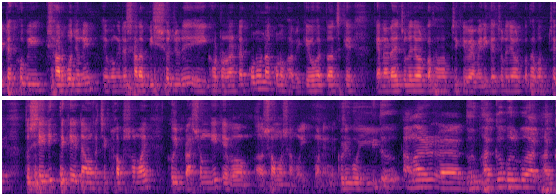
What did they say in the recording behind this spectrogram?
এটা খুবই সার্বজনীন এবং এটা সারা বিশ্ব জুড়ে এই ঘটনাটা কোনো না কোনোভাবে কেউ হয়তো আজকে কানাডায় চলে যাওয়ার কথা ভাবছে কেউ আমেরিকায় চলে যাওয়ার কথা ভাবছে। তো সেই দিক থেকে এটা আমার কাছে সবসময় খুবই প্রাসঙ্গিক এবং সমসাময়িক মনে হয় কিন্তু আমার দুর্ভাগ্য বলব আর ভাগ্য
